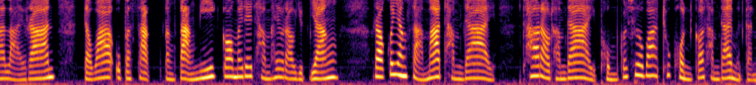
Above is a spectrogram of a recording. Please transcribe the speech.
มาหลายร้าน แต่ว่าอุปสรรคต่างๆ นี้ก็ไม่ได้ทำให้เราหยุดยัง้ง เราก็ยังสามารถทำได้ ถ้าเราทำได้ผมก็เชื่อว่าทุกคนก็ทำได้เหมือนกัน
